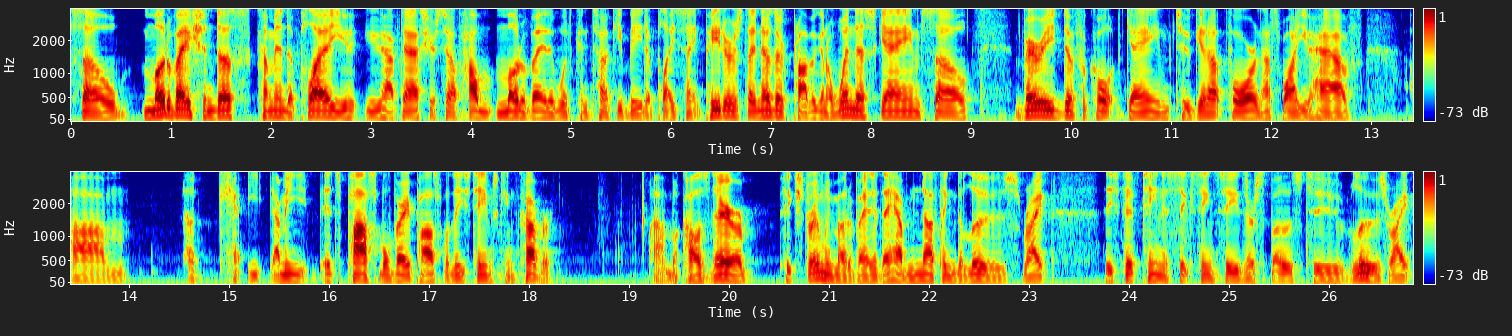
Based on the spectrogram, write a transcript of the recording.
So motivation does come into play. You you have to ask yourself how motivated would Kentucky be to play St. Peter's? They know they're probably going to win this game, so very difficult game to get up for, and that's why you have. Um, a, I mean, it's possible, very possible, these teams can cover uh, because they're extremely motivated. They have nothing to lose, right? These 15 to 16 seeds are supposed to lose, right?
